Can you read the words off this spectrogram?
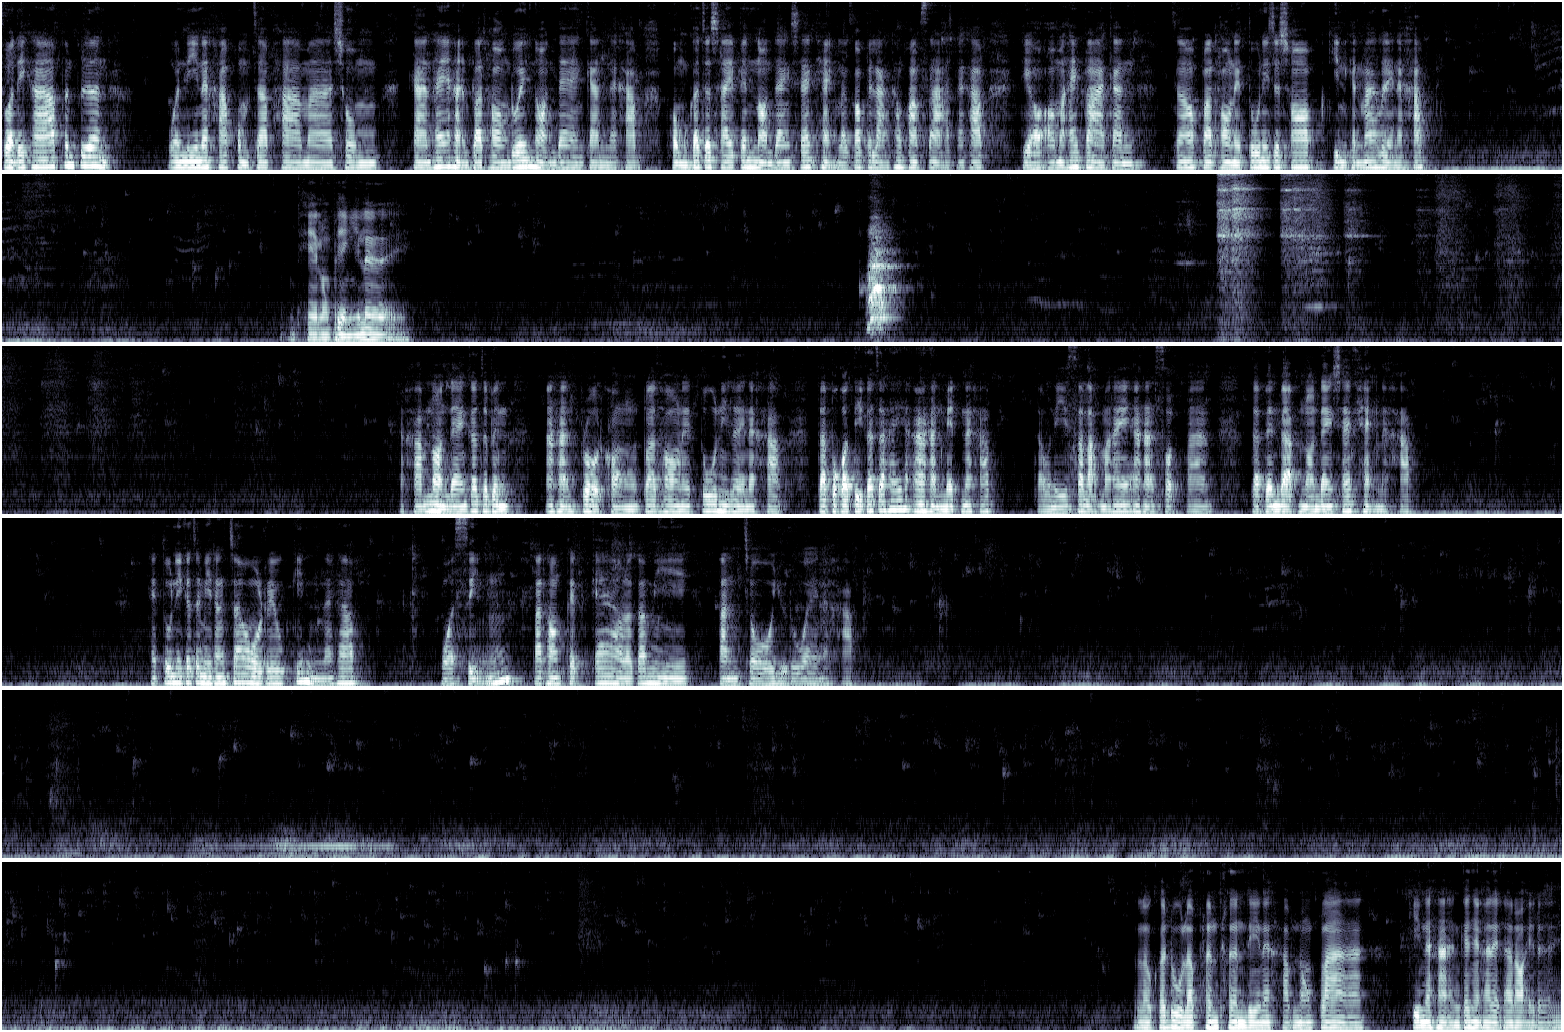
สวัสดีครับเพื่อนๆ วันนี้นะครับผมจะพามาชมการให้อาหารปลาทองด้วยหนอนแดงกันนะครับ ผมก็จะใช้เป็นหนอนแดงแช่แข็งแล้วก็ไปล้างทำความสะอาดนะครับ เดี๋ยวเอามาให้ปลากัน เจ้าปลาทองในตู้นี้จะชอบกินกันมากเลยนะครับ เทลงไปอย่างนี้เลย นะครับหนอนแดงก็จะเป็นอาหารโปรดของปลาทองในตู้นี้เลยนะครับ แต่ปกติก็จะให้อาหารเม็ดนะครับ แต่วันนี้สลับมาให้อาหารสดบ้าง แต่เป็นแบบหนอนแดงแช่แข็งนะครับในตู้นี้ก็จะมีทั้งเจ้าริวกินนะครับ หัวสิงปลาทองเกล็ดแก้ว แล้วก็มีตันโจอยู่ด้วยนะครับ เราก็ดูแล้วเพลินๆดีนะครับ น้องปลากินอาหารกันอย่างอร่อยเลย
